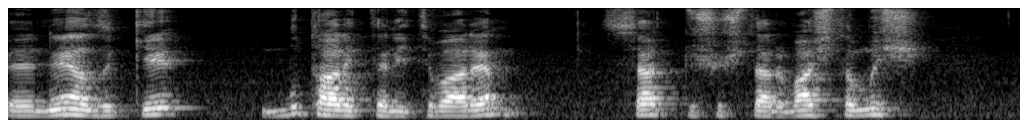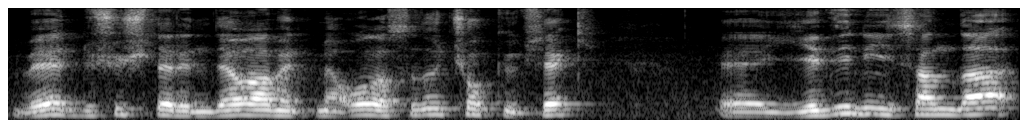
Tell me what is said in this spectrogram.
Ve ne yazık ki bu tarihten itibaren sert düşüşler başlamış ve düşüşlerin devam etme olasılığı çok yüksek. E, 7 Nisan'da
